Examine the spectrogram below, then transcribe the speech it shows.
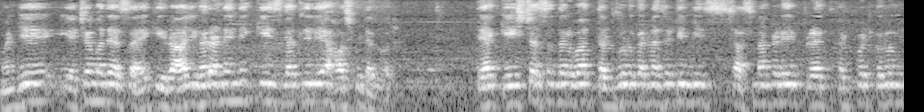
म्हणजे याच्यामध्ये असं आहे की राजघराण्याने केस घातलेली आहे हॉस्पिटलवर. त्या केसच्या संदर्भात तडजोड करण्यासाठी मी शासनाकडे प्रयत्न खटपट करून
